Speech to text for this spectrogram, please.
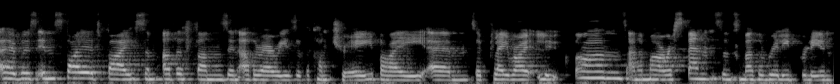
I was inspired by some other funds in other areas of the country by um, so playwright Luke Barnes and Amara Spence and some other really brilliant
